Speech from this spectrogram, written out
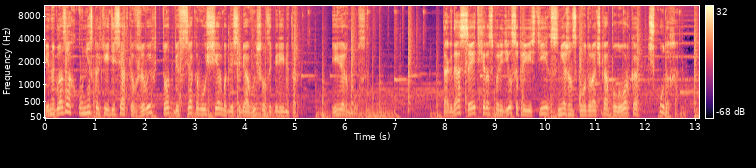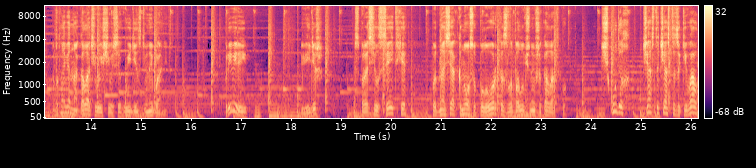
и на глазах у нескольких десятков живых тот без всякого ущерба для себя вышел за периметр и вернулся. Тогда Сейтхи распорядился привести снежинского дурачка-полуорка Чкудаха, обыкновенно околачивающегося у единственной бани. Привели. «Видишь?» — спросил Сейтхе, поднося к носу полуорка злополучную шоколадку. Чкудах часто-часто закивал,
